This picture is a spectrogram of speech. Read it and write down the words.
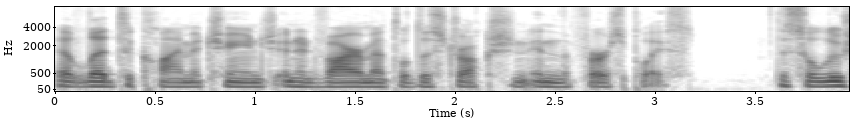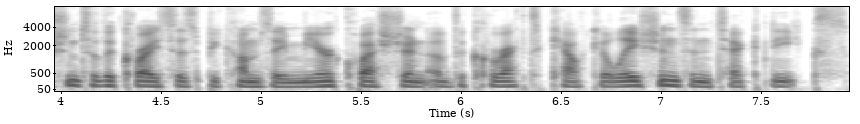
that led to climate change and environmental destruction in the first place. The solution to the crisis becomes a mere question of the correct calculations and techniques.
